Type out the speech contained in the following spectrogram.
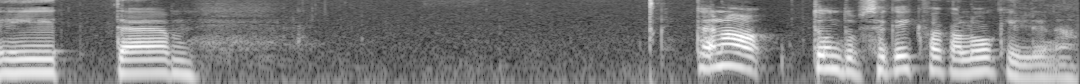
et äh, täna tundub see kõik väga loogiline.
